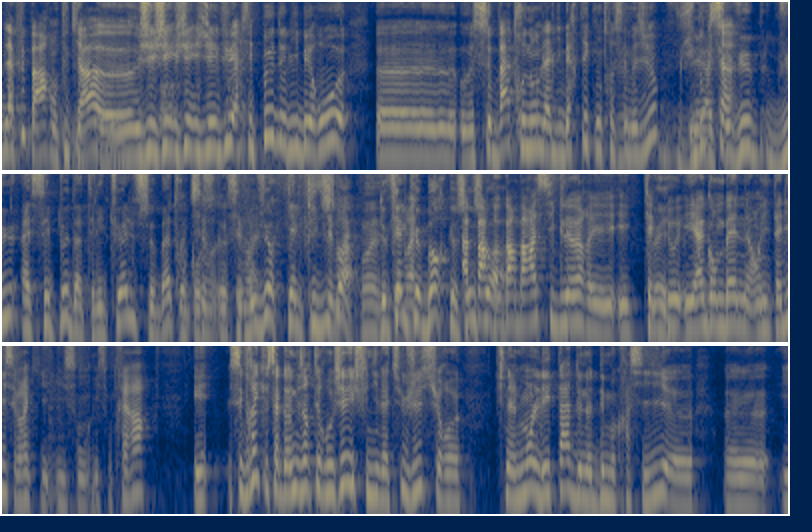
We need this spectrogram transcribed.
la plupart, en tout cas, euh, j'ai- vu assez peu de libéraux euh, se battre au nom de la liberté contre ces mesures. Et J'ai ça- vu, vu assez peu d'intellectuels se battre contre vrai, ces vrai. mesures, quelles qu'ils soient, ouais. de quelque bord que ce à part soit. Barbara Stiegler et, et, quelques, et Agamben en Italie, c'est vrai qu'ils ils sont, ils sont très rares. Et c'est vrai que ça doit nous interroger, et je finis là-dessus, juste sur finalement l'état de notre démocratie euh, euh, et,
